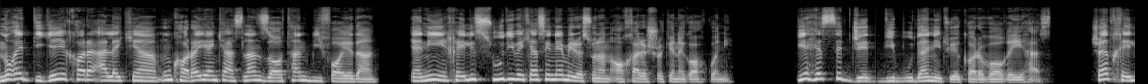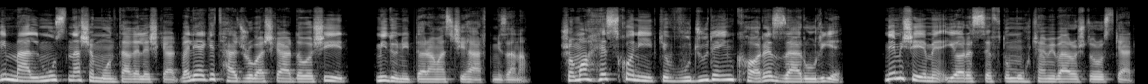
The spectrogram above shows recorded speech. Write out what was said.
نوع دیگه ی کار علکی هم اون کارایی که اصلا ذاتا بیفایدن یعنی خیلی سودی به کسی نمیرسونن آخرش رو که نگاه کنی. یه حس جدی بودنی توی کار واقعی هست. شاید خیلی ملموس نشه منتقلش کرد ولی اگه تجربهش کرده باشید می‌دونید دارم از چی حرف می‌زنم. شما حس کنید که وجود این کار ضروریه نمیشه یه معیار سفت و محکمی براش درست کرد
